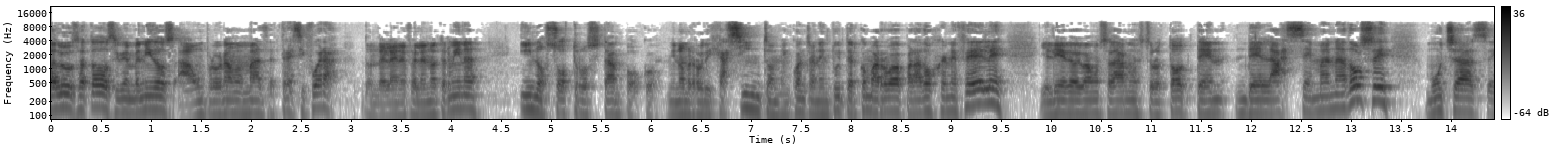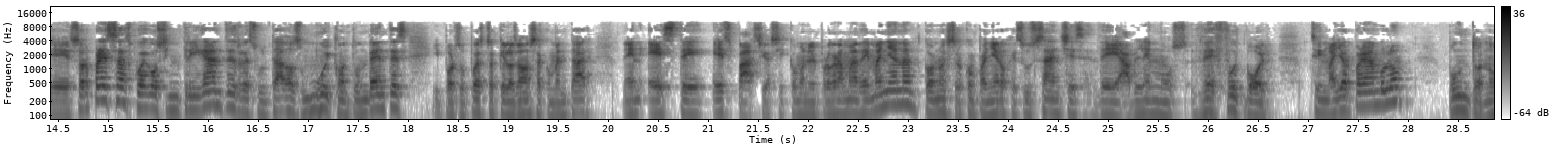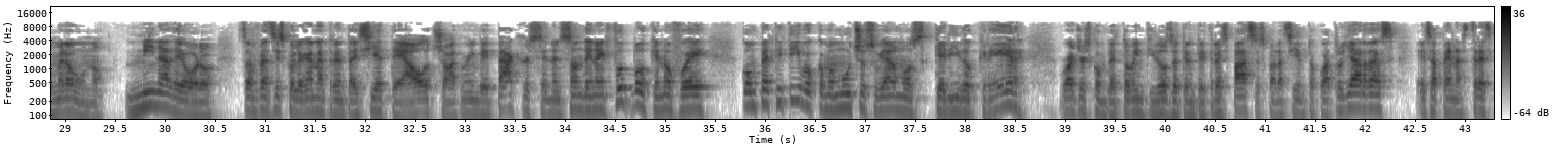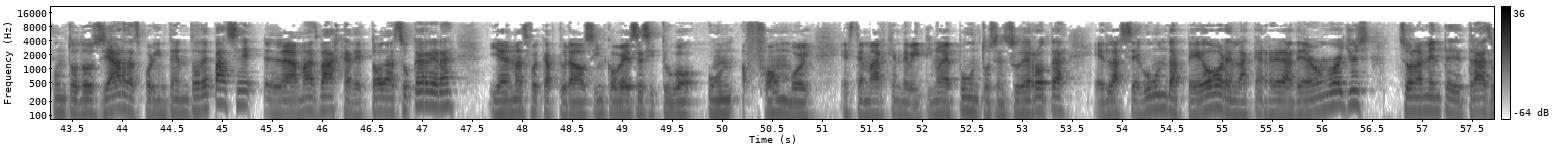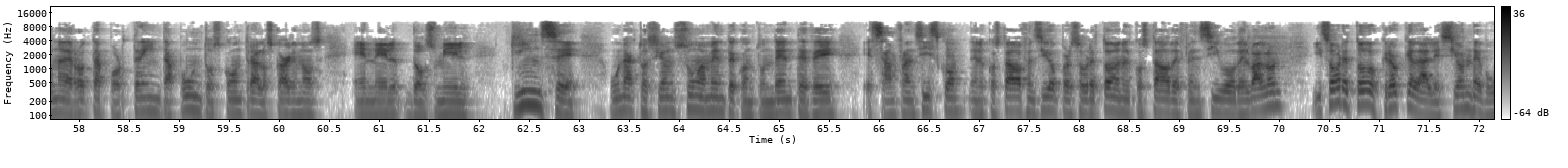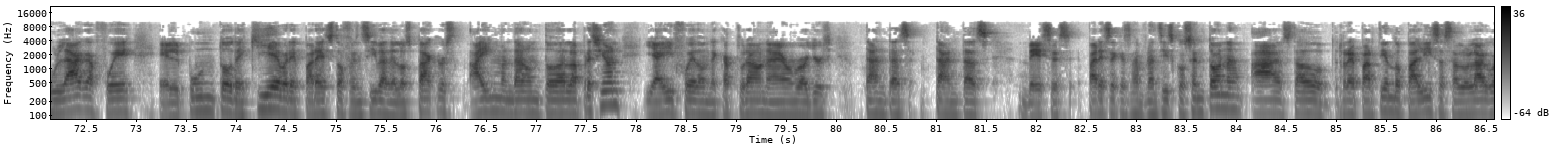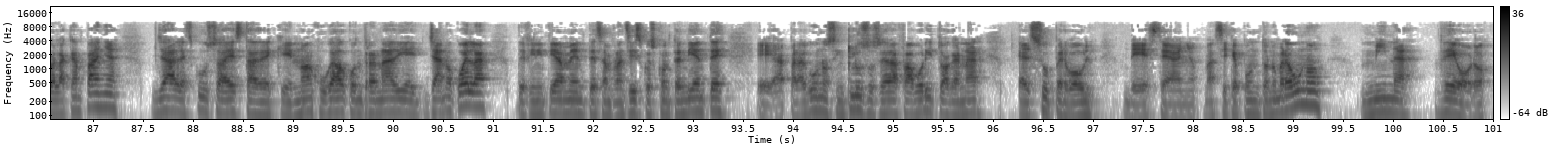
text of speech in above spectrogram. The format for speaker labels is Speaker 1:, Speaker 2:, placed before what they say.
Speaker 1: Saludos a todos y bienvenidos a un programa más de Tres y Fuera, donde la NFL no termina y nosotros tampoco. Mi nombre es Rudy Jacinto, me encuentran en Twitter como arroba NFL y el día de hoy vamos a dar nuestro top 10 de la semana 12. Muchas eh, sorpresas, juegos intrigantes, resultados muy contundentes y por supuesto que los vamos a comentar en este espacio, así como en el programa de mañana con nuestro compañero Jesús Sánchez de Hablemos de Fútbol. Sin mayor preámbulo, punto número uno mina de oro. San Francisco le gana 37 a 8 a Green Bay Packers en el Sunday Night Football, que no fue competitivo como muchos hubiéramos querido creer. Rodgers completó 22 de 33 pases para 104 yardas, es apenas 3.2 yardas por intento de pase, la más baja de toda su carrera, y además fue capturado 5 veces y tuvo un fumble. Este margen de 29 puntos en su derrota es la segunda peor en la carrera de Aaron Rodgers, solamente detrás de una derrota por 30 puntos contra los Cardinals en el 2015. Una actuación sumamente contundente de eh, San Francisco en el costado ofensivo, pero sobre todo en el costado defensivo del balón. Y sobre todo creo que la lesión de Bulaga fue el punto de quiebre para esta ofensiva de los Packers. Ahí mandaron toda la presión y ahí fue donde capturaron a Aaron Rodgers tantas, tantas veces. Parece que San Francisco se entona, ha estado repartiendo palizas a lo largo de la campaña. Ya la excusa esta de que no han jugado contra nadie ya no cuela. Definitivamente San Francisco es contendiente. Eh, para algunos incluso será favorito a ganar el Super Bowl de este año. Así que punto número uno, mina de oro.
